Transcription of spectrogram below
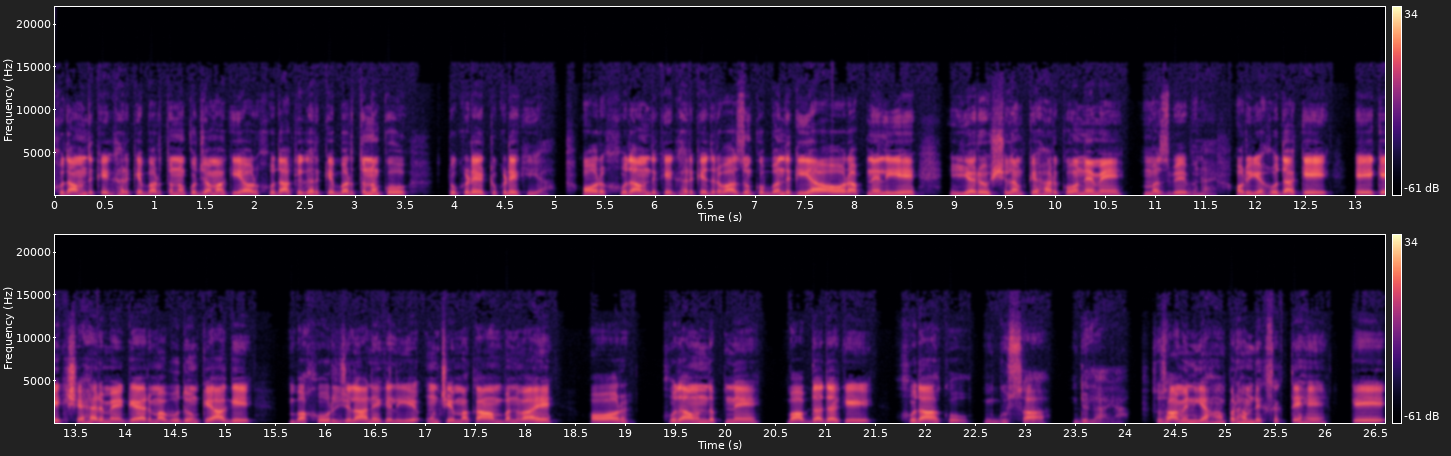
خدا آمد کے گھر کے برتنوں کو جمع کیا اور خدا کے گھر کے برتنوں کو ٹکڑے ٹکڑے کیا اور خدا آمد کے گھر کے دروازوں کو بند کیا اور اپنے لیے یروشلم کے ہر کونے میں مذبے بنائے اور یہودا کے ایک ایک شہر میں غیر معبودوں کے آگے بخور جلانے کے لیے اونچے مقام بنوائے اور خداوند اپنے باپ دادا کے خدا کو غصہ دلایا۔ تو سامن یہاں پر ہم دیکھ سکتے ہیں کہ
